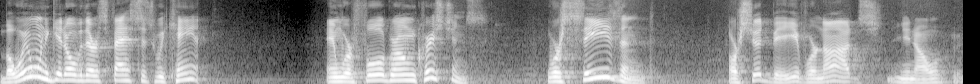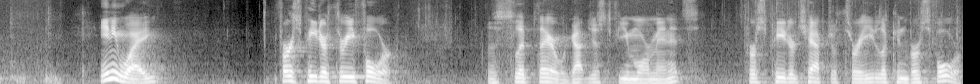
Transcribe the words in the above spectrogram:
But we want to get over there as fast as we can. And we're full grown Christians. We're seasoned, or should be. If we're not, you know. Anyway, 1 Peter 3 4. Let's slip there. We got just a few more minutes. 1 Peter chapter 3, look in verse 4.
